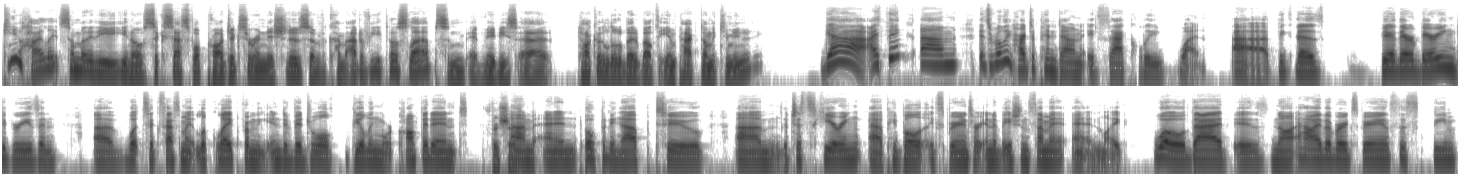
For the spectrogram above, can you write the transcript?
can you highlight some of the you know successful projects or initiatives that have come out of Ethos Labs, and, and maybe uh, talk a little bit about the impact on the community? Yeah, I think um, it's really hard to pin down exactly one uh, because there there are varying degrees in of what success might look like from the individual feeling more confident For sure. um, and opening up to um, just hearing uh, people experience our innovation summit and like, whoa, that is not how I've ever experienced this theme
